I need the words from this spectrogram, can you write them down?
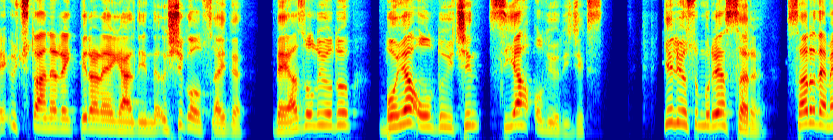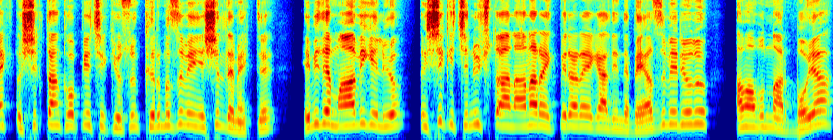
e 3 tane renk bir araya geldiğinde ışık olsaydı beyaz oluyordu. Boya olduğu için siyah oluyor diyeceksin. Geliyorsun buraya sarı. Sarı demek ışıktan kopya çekiyorsun. Kırmızı ve yeşil demekti. E bir de mavi geliyor. Işık için 3 tane ana renk bir araya geldiğinde beyazı veriyordu. Ama bunlar boya.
